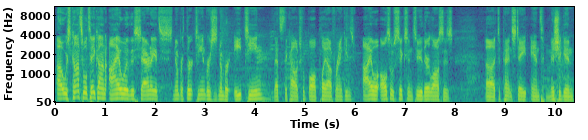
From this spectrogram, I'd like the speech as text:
Uh, Wisconsin will take on Iowa this Saturday. It's number 13 versus number 18. That's the college football playoff rankings. Iowa also six and two. Their losses uh, to Penn State and to Michigan.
